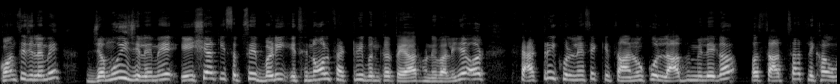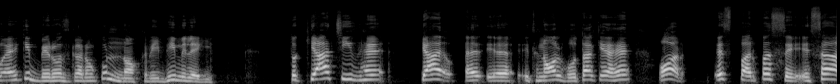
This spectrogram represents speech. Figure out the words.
कौन से ज़िले में? जमुई ज़िले में एशिया की सबसे बड़ी इथेनॉल फैक्ट्री बनकर तैयार होने वाली है और फैक्ट्री खुलने से किसानों को लाभ मिलेगा और साथ साथ लिखा हुआ है कि बेरोजगारों को नौकरी भी मिलेगी। तो क्या चीज़ है क्या इथेनॉल होता क्या है? और इस पर्पज से, ऐसा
